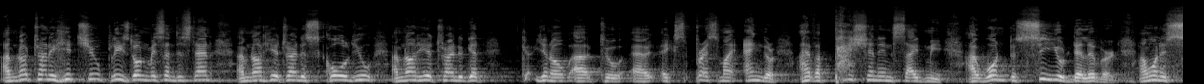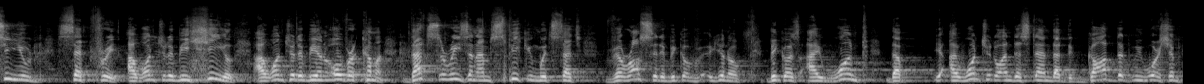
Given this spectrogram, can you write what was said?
I'm not trying to hit you. Please don't misunderstand. I'm not here trying to scold you. I'm not here trying to get you know, uh, to uh, express my anger. I have a passion inside me. I want to see you delivered. I want to see you set free. I want you to be healed. I want you to be an overcomer. That's the reason I'm speaking with such veracity because, you know, because I want the I want you to understand that the God that we worship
